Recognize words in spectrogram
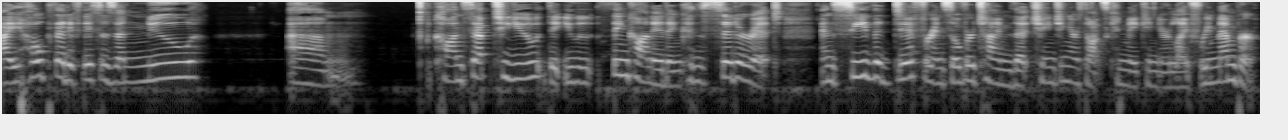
I hope that if this is a new um, concept to you, that you think on it and consider it and see the difference over time that changing your thoughts can make in your life. Remember,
